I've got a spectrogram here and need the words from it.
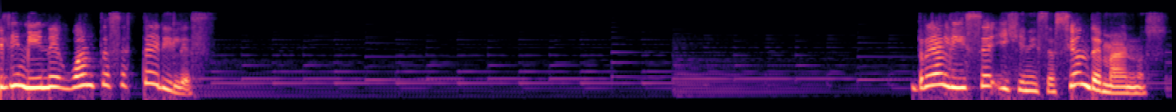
Elimine guantes estériles. Realice higienización de manos.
